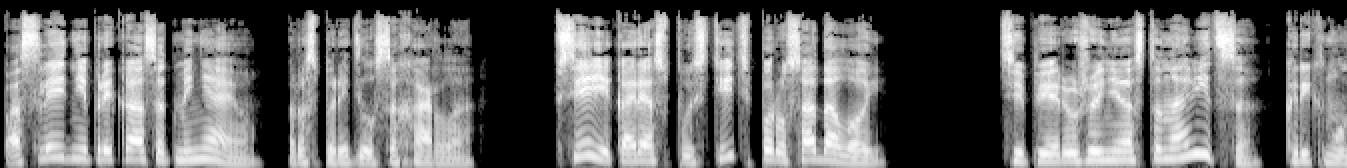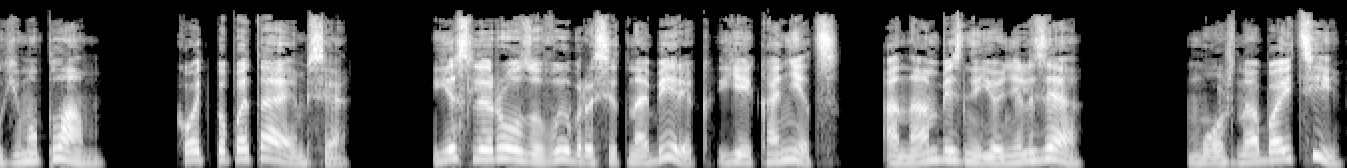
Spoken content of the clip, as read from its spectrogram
«Последний приказ отменяю», — распорядился Харла. «Все якоря спустить, паруса долой». «Теперь уже не остановиться», — крикнул ему Плам. «Хоть попытаемся. Если Розу выбросит на берег, ей конец, а нам без нее нельзя. Можно обойти.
